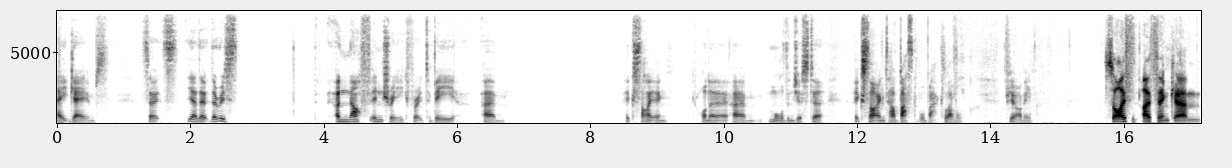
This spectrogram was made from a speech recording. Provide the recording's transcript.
eight games. So it's yeah, there there is enough intrigue for it to be um, exciting on a um, more than just a exciting to have basketball back level. If you know what I mean. So I th- I think um,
